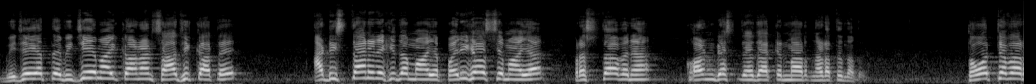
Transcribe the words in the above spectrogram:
വിജയത്തെ വിജയമായി കാണാൻ സാധിക്കാത്ത അടിസ്ഥാനരഹിതമായ പരിഹാസ്യമായ പ്രസ്താവന കോൺഗ്രസ് നേതാക്കന്മാർ നടത്തുന്നത്. തോറ്റവർ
